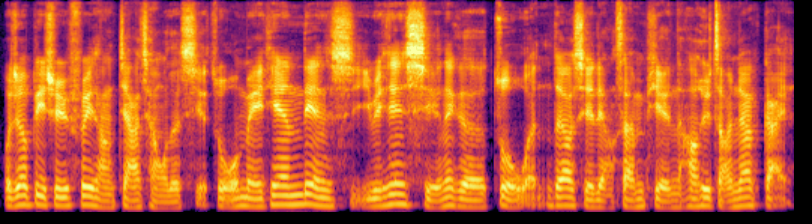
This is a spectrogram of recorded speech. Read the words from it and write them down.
我就必须非常加强我的写作。我每天练习，每天写那个作文都要写两三篇，然后去找人家改，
